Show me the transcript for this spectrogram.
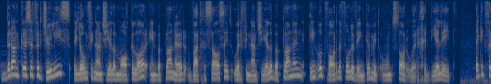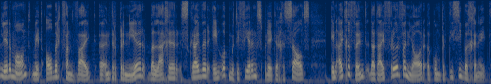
Dan Christopher Julies, 'n jong finansiële makelaar en beplanner wat gesels het oor finansiële beplanning en ook waardevolle wenke met ons daaroor gedeel het. Ek het verlede maand met Albert van Wyk, 'n entrepreneur, belegger, skrywer en ook motiveringsspreker gesels en uitgevind dat hy vroeër vanjaar 'n kompetisie begin het.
